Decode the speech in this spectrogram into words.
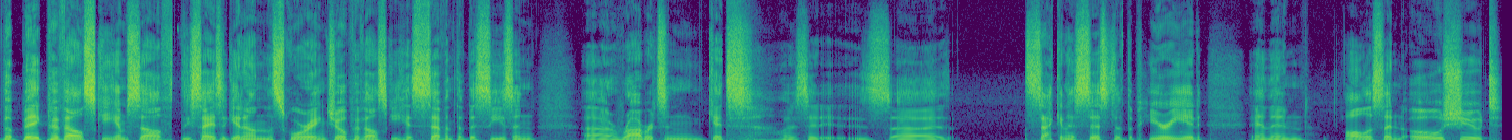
the big Pavelski himself decides to get on the scoring. Joe Pavelski, his seventh of the season. Uh, Robertson gets, what is it, is uh, second assist of the period. And then all of a sudden, oh, shoot.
